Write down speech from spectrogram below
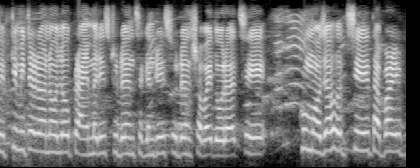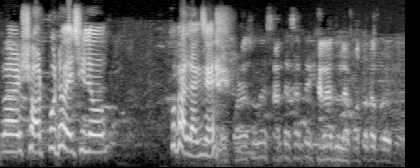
ফিফটি মিটার রান হলো প্রাইমারি স্টুডেন্ট সেকেন্ডারি স্টুডেন্ট সবাই দৌড়াচ্ছে, খুব মজা হচ্ছে, তারপর এরপর শর্ট পুট হয়েছিল। খুব ভালো লাগছে। পড়াশোনার সাথে সাথে খেলাধুলা কতটা প্রয়োজন?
